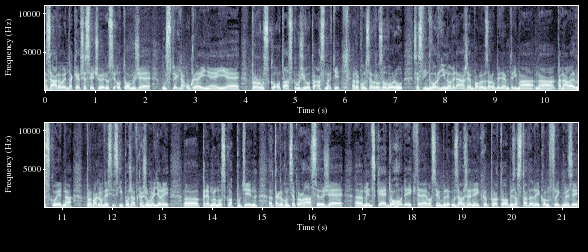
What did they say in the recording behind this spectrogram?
Zároveň také přesvědčuje Rusy o tom, že úspěch na Ukrajině je pro Rusko otázkou života a smrti. A dokonce v rozhovoru se svým dvorním novinářem Pavlem Zarubinem, který má na kanále Rusko 1 propagandistický pořad každou neděli eh, Kreml, Moskva, Putin, tak dokonce prohlásil, že eh, minské dohody, které vlastně byly uzavřeny proto, aby zastavili konflikt mezi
